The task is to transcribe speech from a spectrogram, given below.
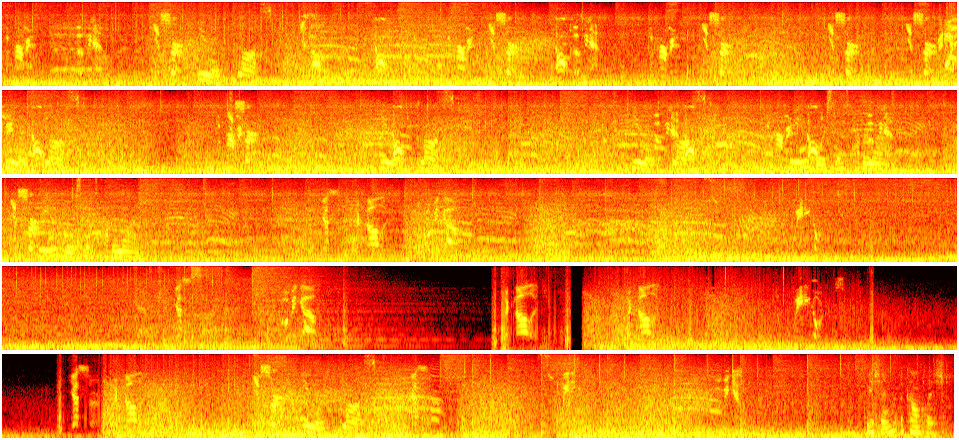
Affirmative. Moving out. Yes, sir. Unit lost. Yes, Acknowledge. Acknowledge. Affirmative. Yes, sir. Acknowledge. Moving out. Affirmative. Yes, sir. Yes, sir. Yes, sir. Unit Acknowledge. lost. Yes, sir. Unit lost. Unit lost. Reinforcements have arrived. Yes, sir. Reinforcements have arrived. Yes, acknowledge. Moving out. Waiting order. Yes. Moving out. Acknowledge. Acknowledge. Waiting orders. Yes, sir. Acknowledge. Yes, sir. Unit lost. Yes. Waiting. Moving out. Mission accomplished.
